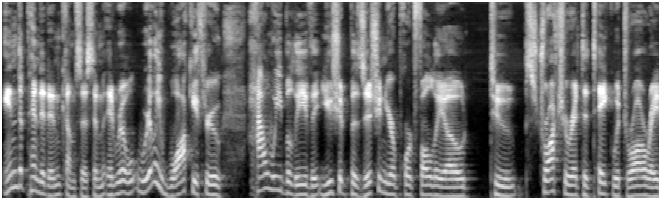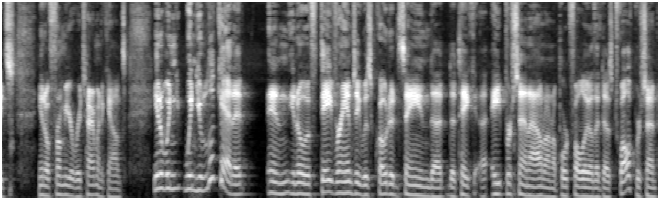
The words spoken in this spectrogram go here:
independent income system, it will really walk you through how we believe that you should position your portfolio to structure it to take withdrawal rates, you know, from your retirement accounts. You know, when, when you look at it, and you know, if Dave Ramsey was quoted saying that to take uh, eight percent out on a portfolio that does twelve percent,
